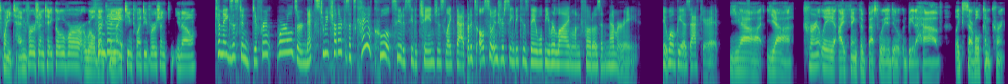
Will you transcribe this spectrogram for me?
2010 version take over, or will Can like the 1920 version, you know? Can they exist in different worlds or next to each other? Because it's kind of cool too to see the changes like that. But it's also interesting because they will be relying on photos and memory. It won't be as accurate. Yeah, yeah. Currently, I think the best way to do it would be to have like several concurrent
